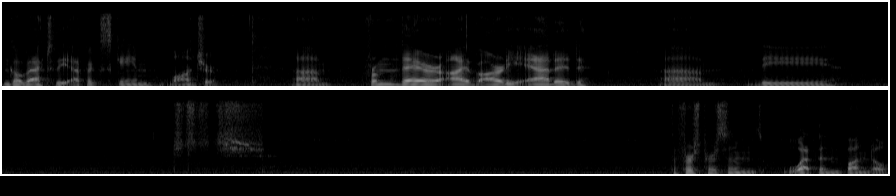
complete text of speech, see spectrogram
and go back to the Epic Games Launcher. Um, from there, I've already added um, the the first person's weapon bundle.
